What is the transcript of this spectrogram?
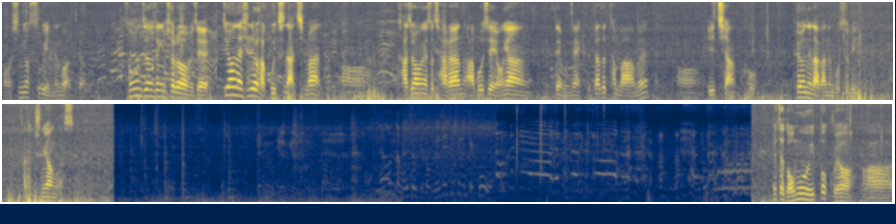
어, 신경 쓰고 있는 것 같아요. 송은재 선생님처럼 이제 뛰어난 실력을 갖고 있지는 않지만 어, 가정에서 자란 아버지의 영향 때문에 그 따뜻한 마음을 어, 잃지 않고 표현해 나가는 모습이 가장 중요한 것 같습니다. 일단 너무 이뻤고요. 아,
